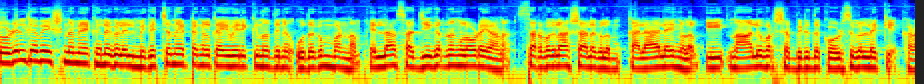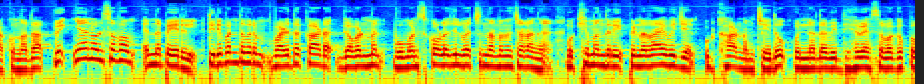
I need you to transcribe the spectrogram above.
തൊഴിൽ ഗവേഷണ മേഖലകളിൽ മികച്ച നേട്ടങ്ങൾ കൈവരിക്കുന്നതിന് ഉതകും വണ്ണം എല്ലാ സജ്ജീകരണങ്ങളോടെയാണ് സർവകലാശാലകളും കലാലയങ്ങളും ഈ നാലു വർഷ ബിരുദ കോഴ്സുകളിലേക്ക് കടക്കുന്നത്. വിജ്ഞാനോത്സവം എന്ന പേരിൽ തിരുവനന്തപുരം വഴുതക്കാട് ഗവൺമെന്റ് വുമൻസ് കോളേജിൽ വെച്ച് നടന്ന ചടങ്ങ് മുഖ്യമന്ത്രി പിണറായി വിജയൻ ഉദ്ഘാടനം ചെയ്തു. ഉന്നത വിദ്യാഭ്യാസ വകുപ്പ്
